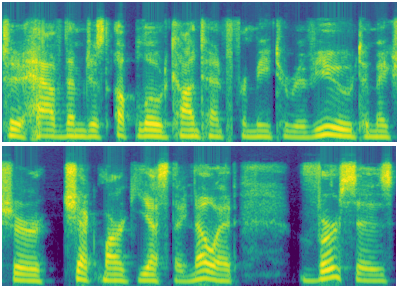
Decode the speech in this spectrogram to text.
to have them just upload content for me to review to make sure check mark yes they know it versus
